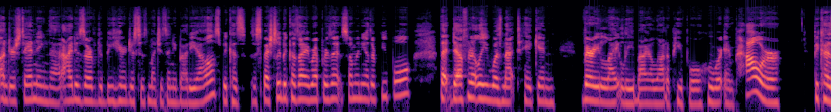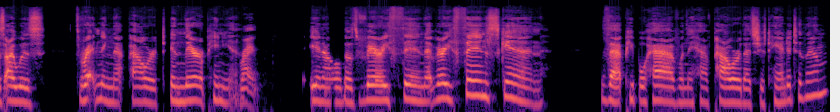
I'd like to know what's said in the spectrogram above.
understanding that I deserve to be here just as much as anybody else, because especially because I represent so many other people, that definitely was not taken very lightly by a lot of people who were in power because I was threatening that power in their opinion. Right. You know, those very thin, that very thin skin that people have when they have power that's just handed to them.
